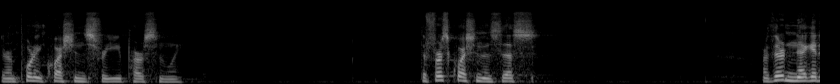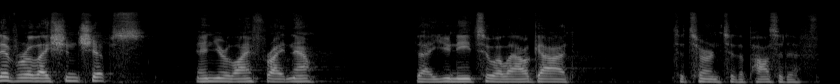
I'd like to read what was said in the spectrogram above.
They're important questions for you personally. The first question is this Are there negative relationships in your life right now that you need to allow God to turn to the positive?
